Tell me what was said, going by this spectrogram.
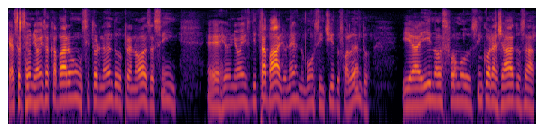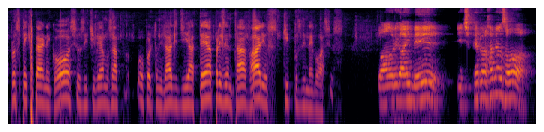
Essas reuniões acabaram se tornando para nós assim é, reuniões de trabalho, né, no bom sentido falando. E aí nós fomos encorajados a prospectar negócios e tivemos a oportunidade de até apresentar vários tipos de negócios. 또한 우리가 이 매일 이 집회를 하면서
